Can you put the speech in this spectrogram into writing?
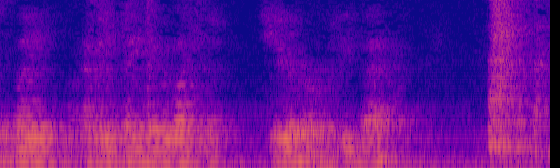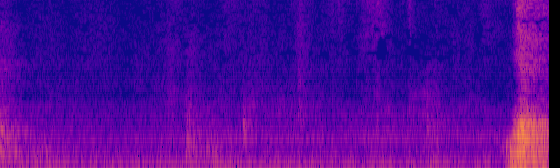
Anybody have anything they would like to share or feedback? Yes.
